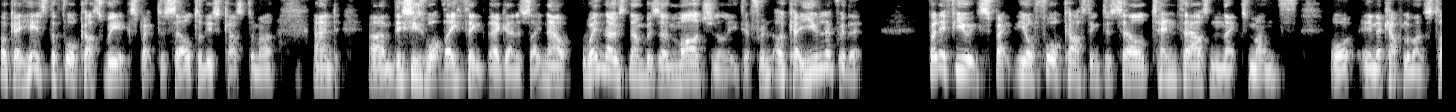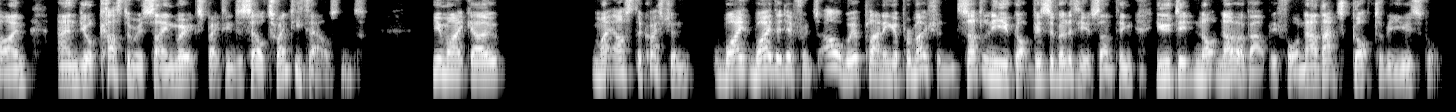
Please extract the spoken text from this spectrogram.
okay, here's the forecast we expect to sell to this customer, and um, this is what they think they're going to say. Now, when those numbers are marginally different, okay, you live with it. But if you expect you're forecasting to sell 10,000 next month or in a couple of months' time, and your customer is saying we're expecting to sell 20,000, you might go, might ask the question, why why the difference? Oh, we're planning a promotion. Suddenly you've got visibility of something you did not know about before. Now that's got to be useful.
